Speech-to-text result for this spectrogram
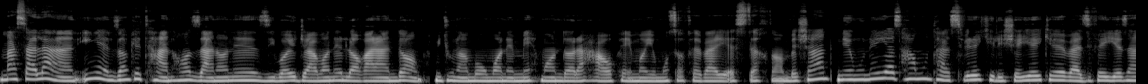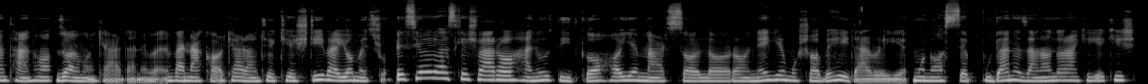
مثلا این الزام که تنها زنان زیبای جوان لاغرندام می‌تونن به عنوان مهماندار هواپیمای مسافربری استخدام بشن، نمونه ای از همون تصویر کلیشه‌ایه که وظیفه یه زن تنها زایمان کردنه و نکار کردن توی کشتی و یا مترو. بسیاری از کشورها هنوز دیدگاه های مرسالارانه مشابهی درباره مناسب بودن زنان دارن که یکیش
